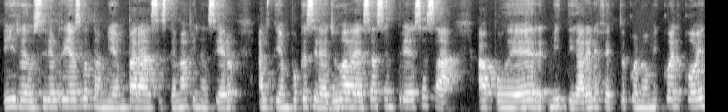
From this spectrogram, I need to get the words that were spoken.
y reducir el riesgo también para el sistema financiero al tiempo que se le ayuda a esas empresas a a poder mitigar el efecto económico del COVID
